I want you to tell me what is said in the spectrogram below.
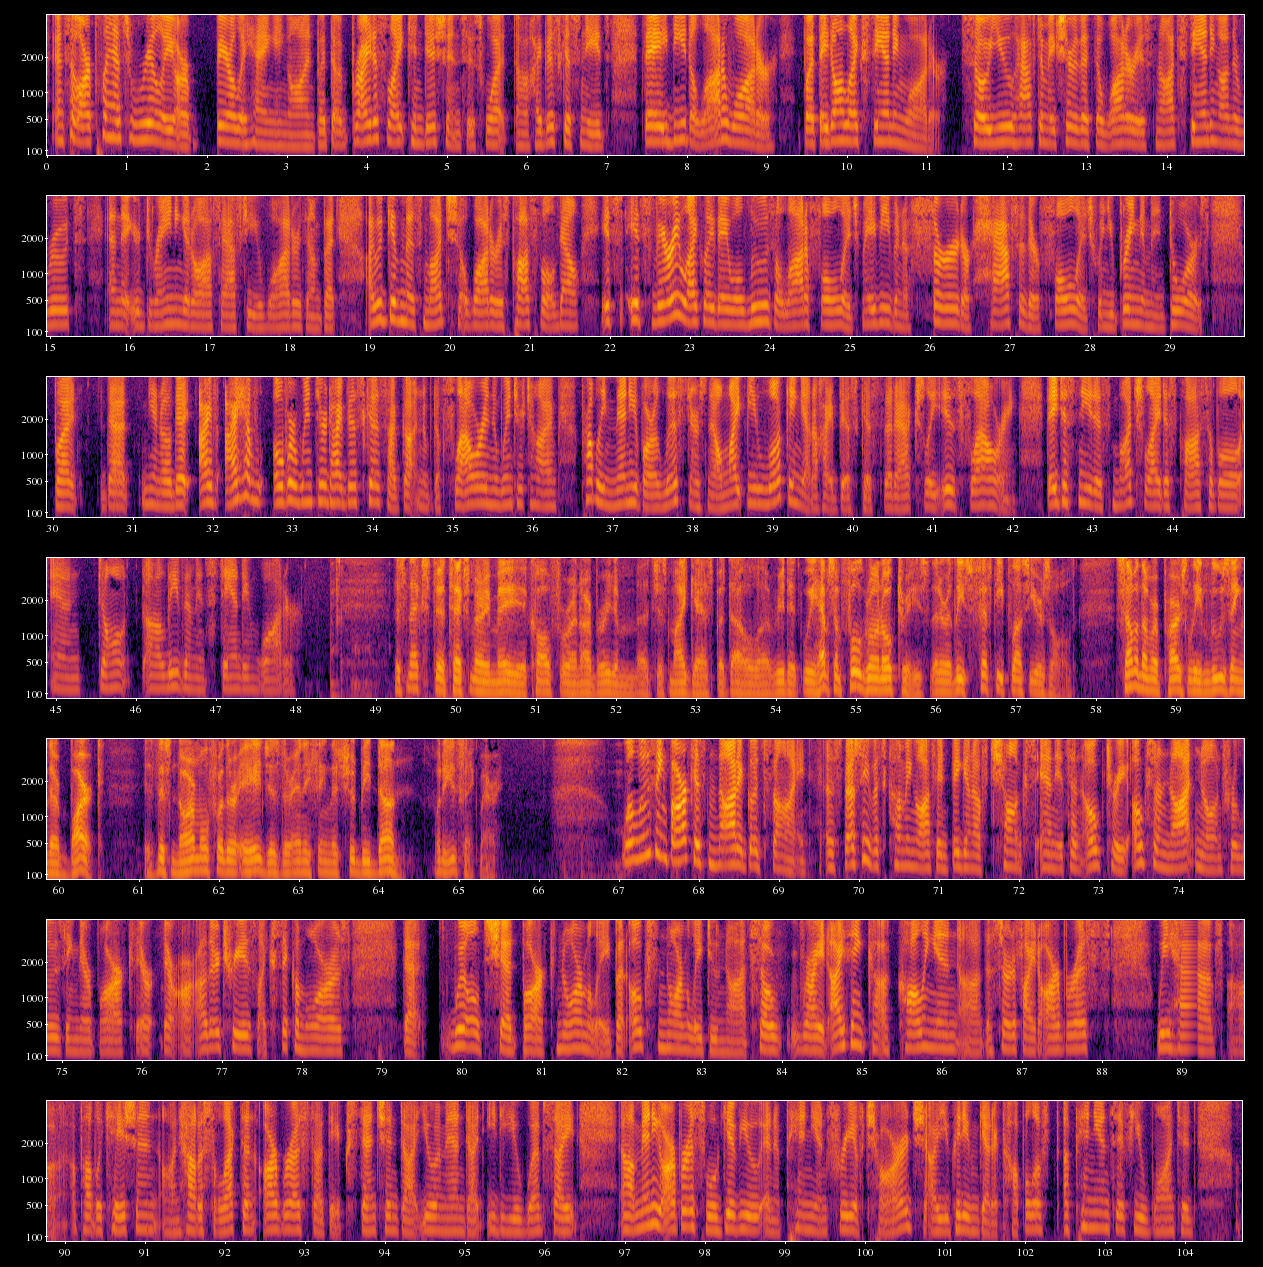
and so our plants really are barely hanging on. But the brightest light conditions is what uh, hibiscus needs. They need a lot of water, but they don't like standing water. So you have to make sure that the water is not standing on the roots and that you're draining it off after you water them. But I would give them as much uh, water as possible. Now, it's it's very likely they will lose a lot of foliage, maybe even a third or half of their foliage when you bring them indoors. But that you know that I've I have overwintered hibiscus. I've gotten them to flower in the wintertime. Probably many of our listeners now might be looking at a hibiscus that actually is flowering. They just need as much light as possible and don't uh, leave them in standing water. This next uh, text, Mary, may call for an arboretum, uh, just my guess, but I'll uh, read it. We have some full grown oak trees that are at least 50 plus years old. Some of them are partially losing their bark. Is this normal for their age? Is there anything that should be done? What do you think, Mary? Well, losing bark is not a good sign, especially if it's coming off in big enough chunks and it's an oak tree. Oaks are not known for losing their bark. There, there are other trees like sycamores that will shed bark normally, but oaks normally do not. So, right, I think uh, calling in uh, the certified arborists. We have uh, a publication on how to select an arborist at the extension.umn.edu website. Uh, many arborists will give you an opinion free of charge. Uh, you could even get a couple of opinions if you wanted.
